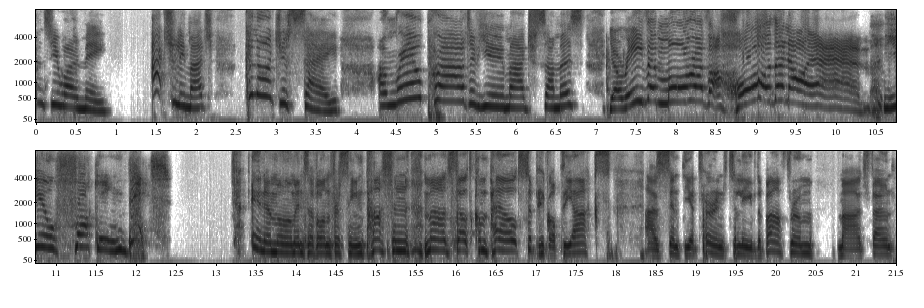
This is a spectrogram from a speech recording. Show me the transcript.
ones you owe me. Actually, Madge, can I just say, I'm real proud of you, Madge Summers. You're even more of a whore than I am. You fucking bitch! In a moment of unforeseen passion, Mads felt compelled to pick up the axe. As Cynthia turned to leave the bathroom, Madge found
